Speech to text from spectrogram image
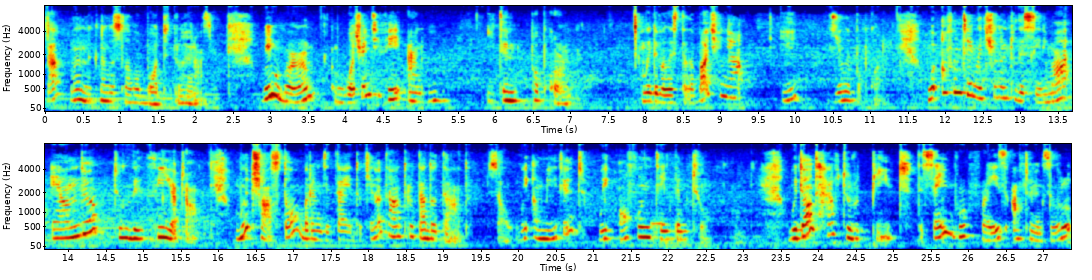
Так, ми уникнули слово bought другий раз. We were watching TV and we were eating popcorn. Ми дивились телебачення і їли попкорн. We often take the children to the cinema and to the theater. Ми часто беремо дітей до кінотеатру та до театру. So we omit it, we often take them to. We don't have to repeat the same verb phrase after an auxiliary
